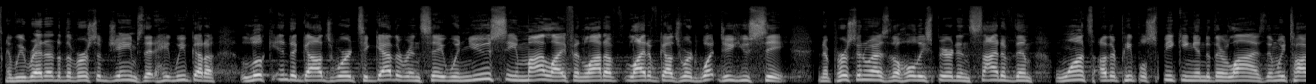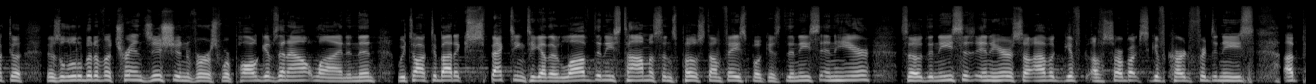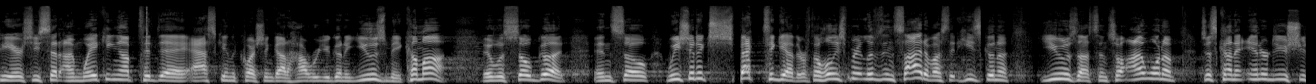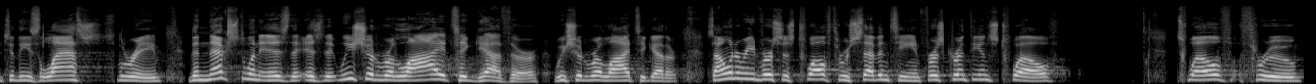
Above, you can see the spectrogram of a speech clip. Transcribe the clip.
And we read out of the verse of James that, hey, we've got to look into God's word together and say, when you see my life in light of, light of God's word, what do you see? And a person who has the Holy Spirit inside of them wants other people speaking into their lives. Then we talked to, there's a little bit of a transition verse where Paul gives an outline. And then we talked about expecting together. Love Denise Thomason's post on Facebook. Is Denise in here? So Denise is in here. So I have a gift, a Starbucks gift card for Denise up here. She said, I'm waking up today asking the question, God, how are you going to use use me. Come on. It was so good. And so we should expect together, if the Holy Spirit lives inside of us, that He's going to use us. And so I want to just kind of introduce you to these last three. The next one is that, is that we should rely together. We should rely together. So I want to read verses 12 through 17, 1 Corinthians 12. 12 through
